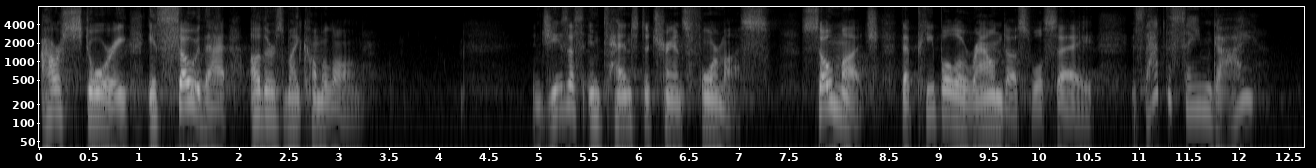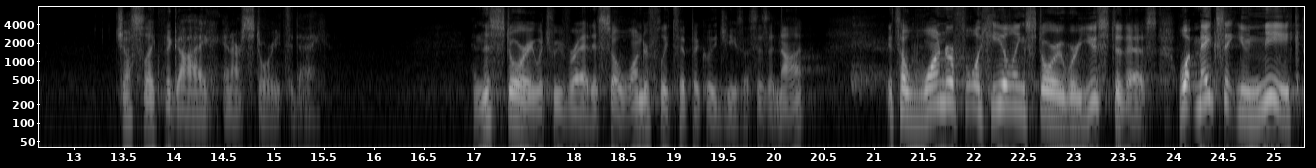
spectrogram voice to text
Our story is so that others might come along. And Jesus intends to transform us so much that people around us will say, Is that the same guy? Just like the guy in our story today. And this story, which we've read, is so wonderfully typically Jesus, is it not? It's a wonderful healing story. We're used to this. What makes it unique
